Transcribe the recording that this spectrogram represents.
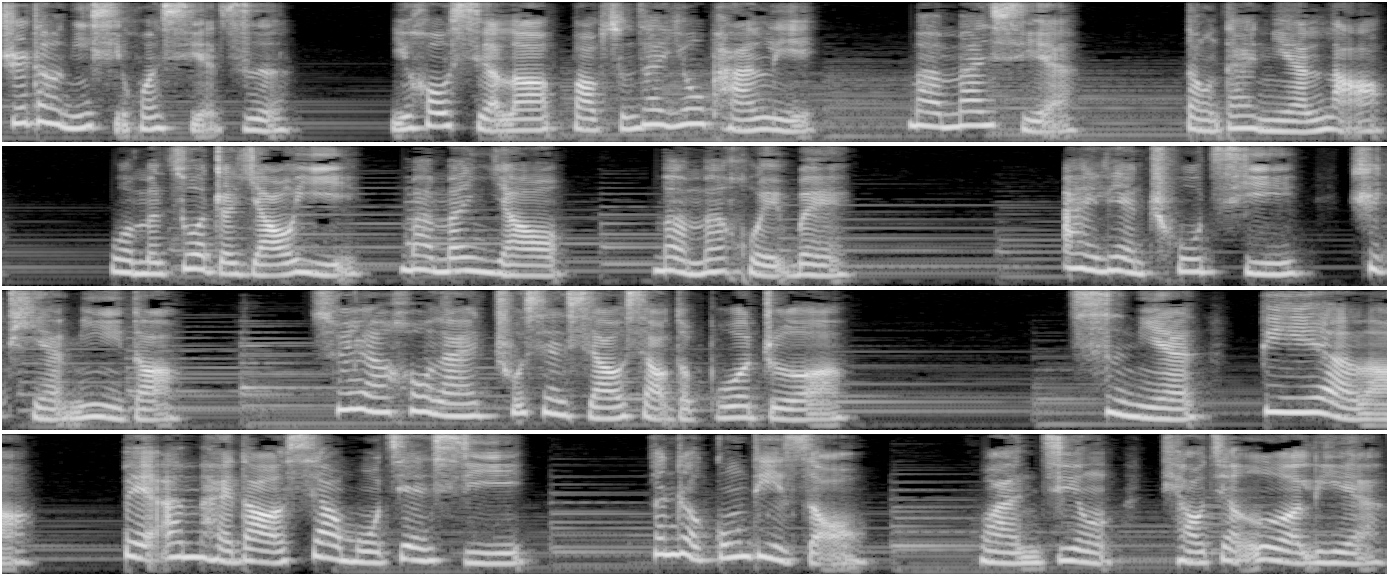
知道你喜欢写字，以后写了保存在 U 盘里。”慢慢写，等待年老。我们坐着摇椅，慢慢摇，慢慢回味。爱恋初期是甜蜜的，虽然后来出现小小的波折。次年毕业了，被安排到项目见习，跟着工地走，环境条件恶劣，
